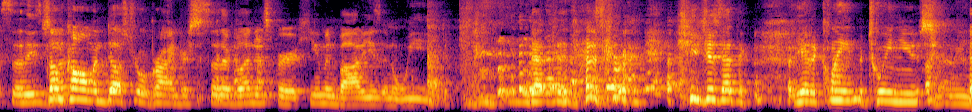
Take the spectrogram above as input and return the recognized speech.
So these Some blend- call them industrial grinders. so they're blenders for human bodies and weed. That, that, that is correct. You just have to you have to clean between use. I mean,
